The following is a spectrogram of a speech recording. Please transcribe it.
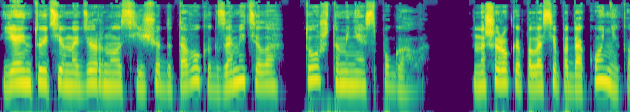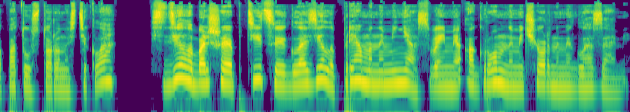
Я интуитивно дернулась еще до того, как заметила то, что меня испугало. На широкой полосе подоконника по ту сторону стекла сидела большая птица и глазела прямо на меня своими огромными черными глазами.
